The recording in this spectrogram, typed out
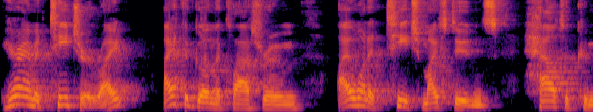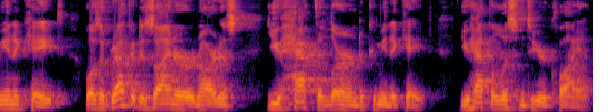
Here I am a teacher, right? I have to go in the classroom. I want to teach my students how to communicate. Well, as a graphic designer or an artist, you have to learn to communicate. You have to listen to your client.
